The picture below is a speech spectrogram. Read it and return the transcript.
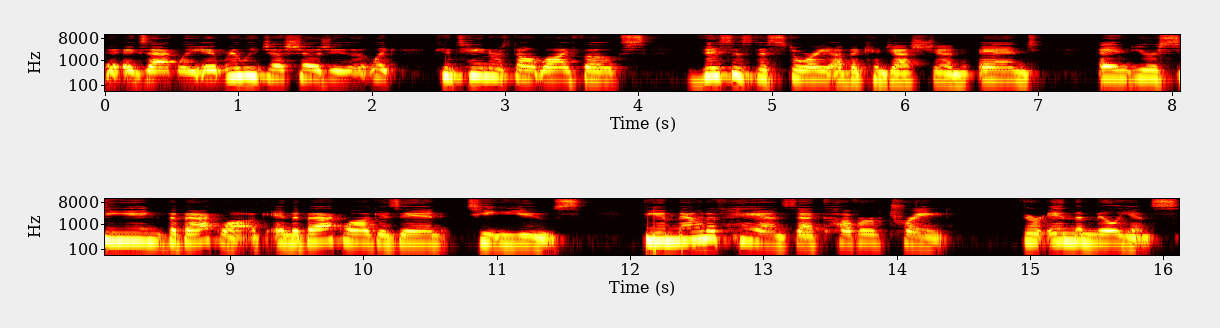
Exactly. It really just shows you that, like containers don't lie, folks. This is the story of the congestion. And and you're seeing the backlog, and the backlog is in TEUs. The amount of hands that cover trade, they're in the millions.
